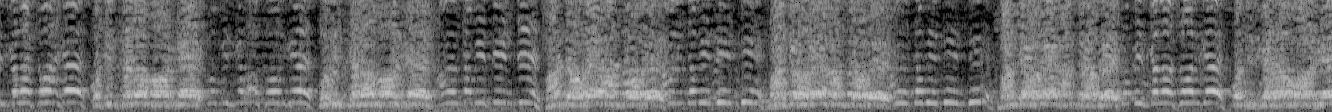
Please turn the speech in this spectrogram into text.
চব্বিশ গেল স্বর্গে। পঁচিশ গেল মর্গে। চব্বিশ গেল স্বর্গে। পঁচিশ গেল মর্গে। আমাদের দাবি তিনটি। মানতে হবে মানতে হবে। আমাদের দাবি তিনটি। মানতে হবে মানতে হবে। আমাদের দাবি তিনটি। মানতে হবে মানতে হবে। চব্বিশ গেল স্বর্গে। পঁচিশ গেল মর্গে।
